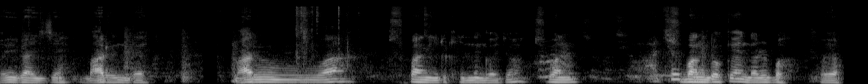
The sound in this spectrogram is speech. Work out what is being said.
여기가 이제 마루인데 마루와 주방이 이렇게 있는 거죠. 주방 주방도 꽤 넓어 보여.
